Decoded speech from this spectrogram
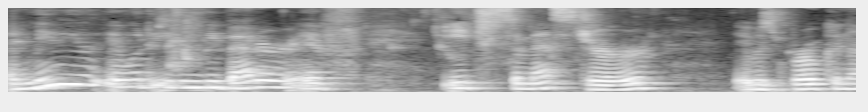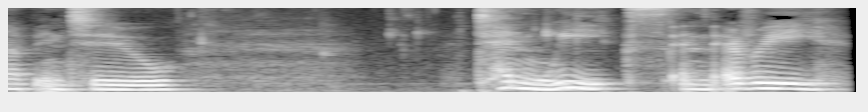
And maybe it would even be better if each semester it was broken up into 10 weeks and every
